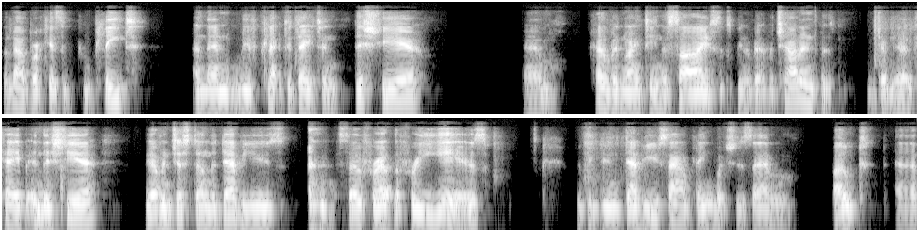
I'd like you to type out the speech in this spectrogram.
the lab work isn't complete. And then we've collected data in this year, um, COVID-19 aside, so it's been a bit of a challenge, but generally okay. But in this year, we haven't just done the Ws. so throughout the three years, we've been doing W sampling, which is um, boat, uh,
